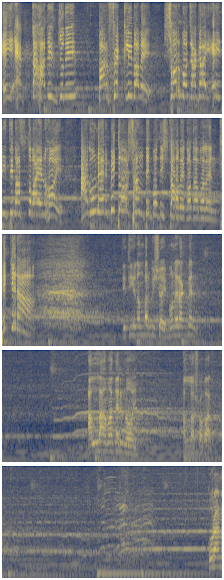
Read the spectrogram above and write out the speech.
এই একটা হাদিস যদি পারফেক্টলি ভাবে সর্ব জায়গায় এই নীতি বাস্তবায়ন হয়। আগুনের ভিতর শান্তি প্রতিষ্ঠা হবে কথা বলেন, ঠিক কিনা? তৃতীয় নম্বর বিষয়, মনে রাখবেন, আল্লাহ আমাদের নয়, আল্লাহ সবার। কোরআন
